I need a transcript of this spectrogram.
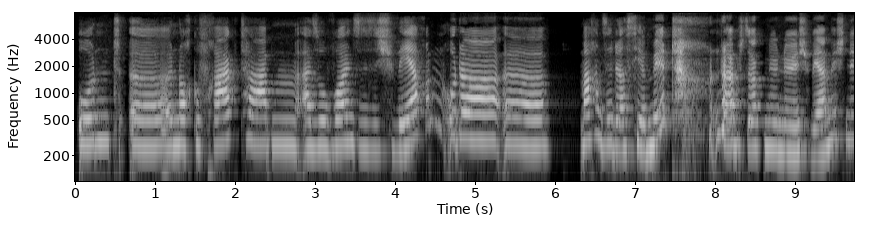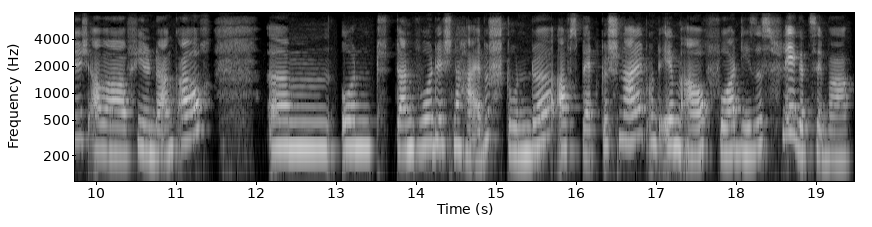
und äh, noch gefragt haben, also wollen Sie sich wehren oder äh, machen Sie das hier mit? Und da habe ich gesagt, nee, nee, ich wehre mich nicht, aber vielen Dank auch. Ähm, und dann wurde ich eine halbe Stunde aufs Bett geschnallt und eben auch vor dieses Pflegezimmer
